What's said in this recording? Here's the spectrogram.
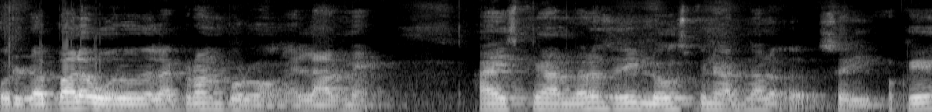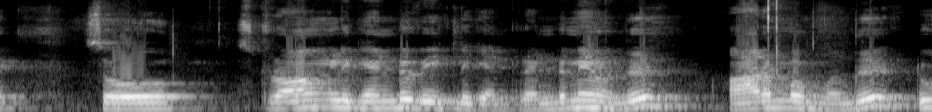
ஒரு டப்பாவில் ஒரு ஒரு எலக்ட்ரான் போடுவாங்க எல்லாருமே. ஹை ஸ்பின்னாக இருந்தாலும் சரி லோ ஸ்பின்னாக இருந்தாலும் சரி. Okay so strong ligand weak ligand ரெண்டுமே வந்து ஆரம்பம் வந்து டூ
